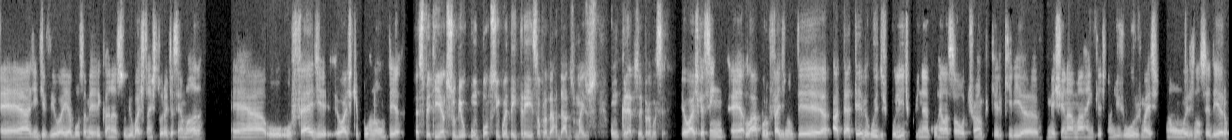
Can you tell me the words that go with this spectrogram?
É, a gente viu aí a Bolsa Americana subiu bastante durante a semana. É, o, o Fed, eu acho que por não ter SP500 subiu 1,53, só para dar dados mais concretos aí para você eu acho que assim, é, lá por o Fed não ter, até teve ruídos políticos, né, com relação ao Trump, que ele queria mexer na marra em questão de juros, mas não, eles não cederam.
